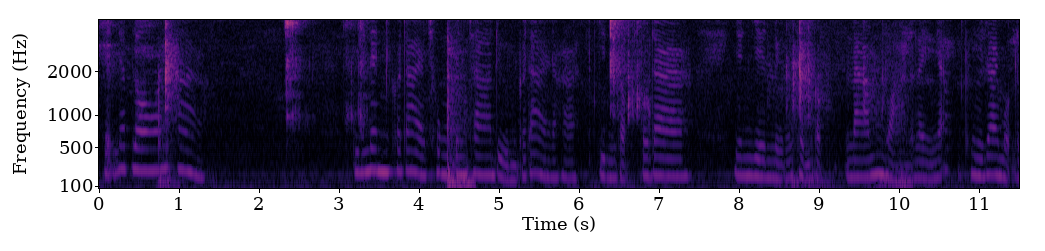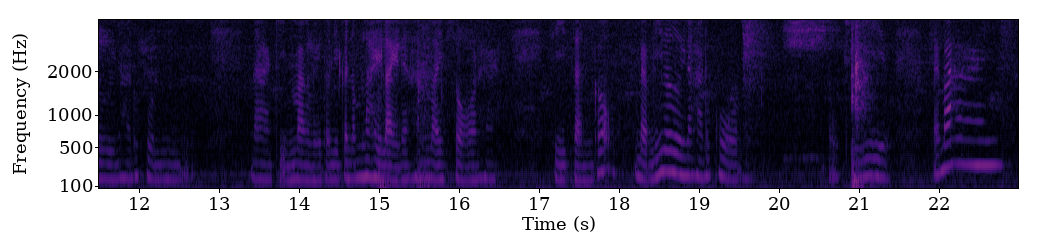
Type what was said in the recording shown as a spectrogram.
เสร็จเรียบร้อยค่ะกินเล่นก็ได้ชงเป็นชาดื่มก็ได้นะคะ กินกับโซดา เย็นๆหรือผสมกับน้ำหวานอะไรอย่างเงี้ยคือได้หมดเลยนะคะทุกคนน่ากินมากเลย ตอนนี้ก็น้ำลายไหลแล้วนะคะน้ำลายซอนะคะสีสันก็แบบนี้เลยนะคะทุกคน โอเค บ๊ายบาย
